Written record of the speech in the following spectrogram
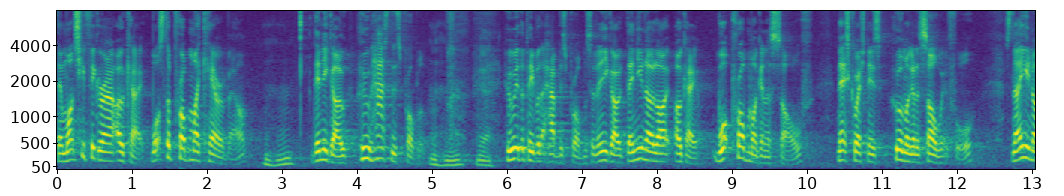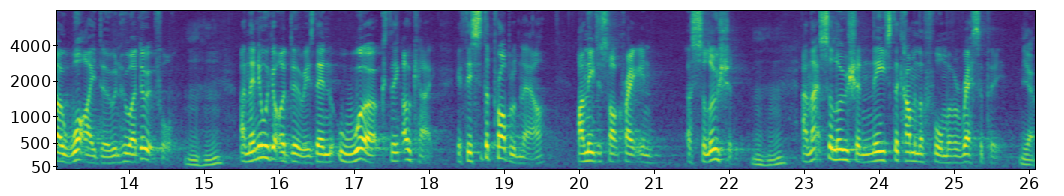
then once you figure out okay what's the problem i care about Mm-hmm. then you go who has this problem yeah. who are the people that have this problem? So then you go, then you know, like, okay, what problem am I going to solve? Next question is, who am I going to solve it for? So now you know what I do and who I do it for. And then all we've got to do is then work, think, okay, if this is the problem now, I need to start creating a solution. And that solution needs to come in the form of a recipe. Yeah.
